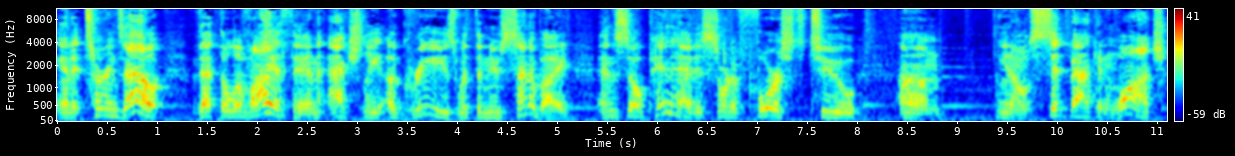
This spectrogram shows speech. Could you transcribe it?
And it turns out that the Leviathan actually agrees with the new Cenobite, and so Pinhead is sort of forced to, um, you know, sit back and watch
